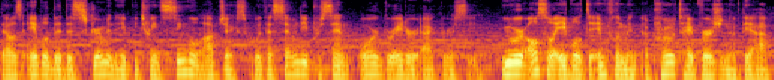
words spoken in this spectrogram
that was able to discriminate between single objects with a 70% or greater accuracy. We were also able to implement a prototype version of the app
